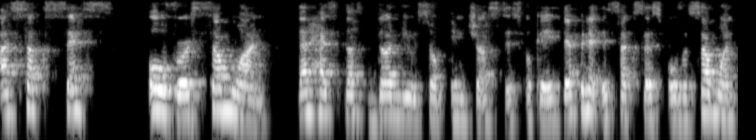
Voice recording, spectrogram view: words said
a success over someone that has done you some injustice. Okay, definitely success over someone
